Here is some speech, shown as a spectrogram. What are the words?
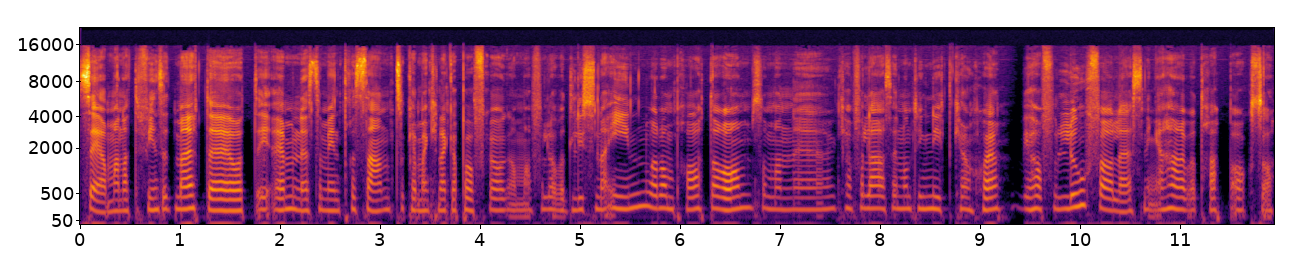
ser man att det finns ett möte och ett ämne som är intressant så kan man knacka på och fråga om man får lov att lyssna in vad de pratar om så man eh, kan få lära sig någonting nytt kanske. Vi har lunchföreläsningar här i vår trappa också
